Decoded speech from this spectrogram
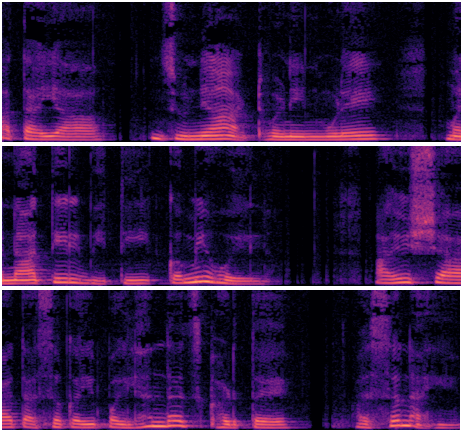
आता या जुन्या आठवणींमुळे मनातील भीती कमी होईल. आयुष्यात असं काही पहिल्यांदाच घडतंय असं नाही.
